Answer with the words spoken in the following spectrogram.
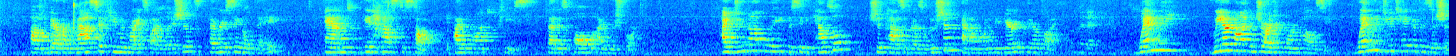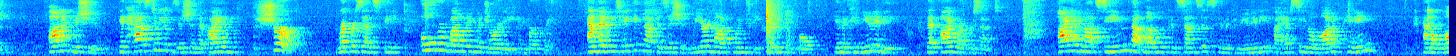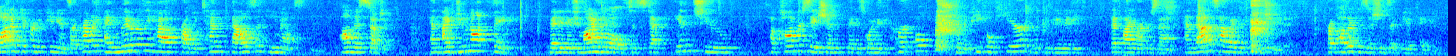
Um, There are massive human rights violations every single day, and it has to stop. I want peace. That is all I wish for. I do not believe the city council should pass a resolution, and I want to be very clear why. When we, we are not in charge of foreign policy. When we do take a position on an issue, it has to be a position that I am sure represents the overwhelming majority in Berkeley. And that in taking that position, we are not going to be hurting people in the community that I represent. I have not seen that level of consensus in the community. I have seen a lot of pain and a lot of different opinions. I probably, I literally have probably 10,000 emails on this subject. And I do not think that it is my role to step into a conversation that is going to be hurtful to the people here in the community that I represent. And that is how I differentiate it from other positions that we have taken.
